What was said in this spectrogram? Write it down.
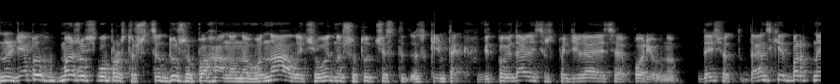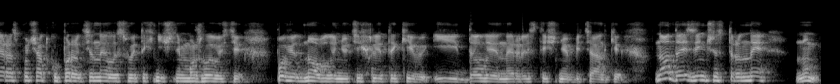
Ну я би межу всього просто що це дуже погана новина, але очевидно, що тут части, скажімо так, відповідальність розподіляється порівну. Десь от данські партнери спочатку переоцінили свої технічні можливості по відновленню цих літаків і дали нереалістичні обіцянки. Ну а десь з іншої сторони, ну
